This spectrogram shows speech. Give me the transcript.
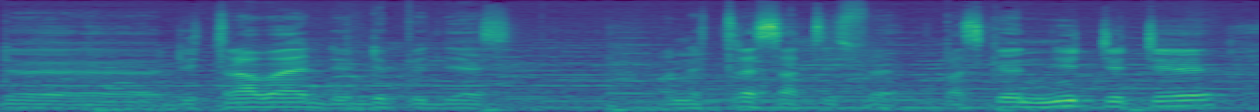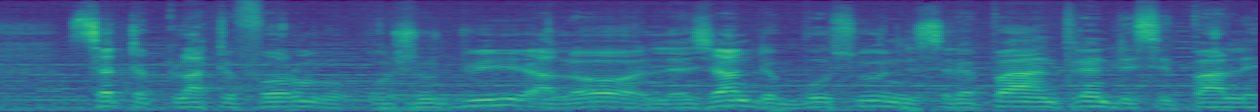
de, du travail de DPDS. On est très satisfait parce que n'eût cette plateforme aujourd'hui, alors les gens de Bossou ne seraient pas en train de se parler.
